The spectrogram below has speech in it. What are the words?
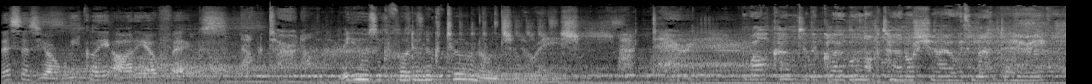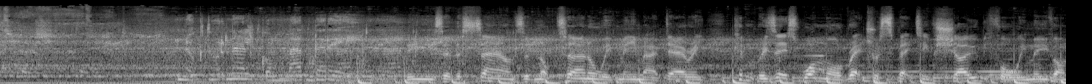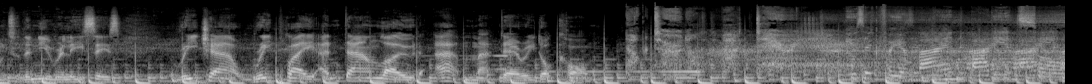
This is your weekly audio fix. Nocturnal. Music for the nocturnal generation. Matt Darey. Welcome to the Global Nocturnal Show with Matt Darey. Nocturnal con Matt Darey. These are the sounds of Nocturnal with me, Matt Darey. Couldn't resist one more retrospective show before we move on to the new releases. Reach out, replay, and download at mattdarey.com. for your mind, body, and soul.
